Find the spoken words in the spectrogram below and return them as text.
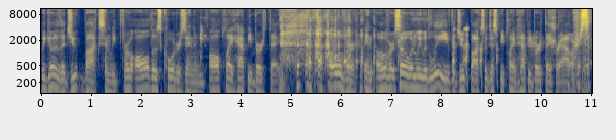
we go to the jukebox and we'd throw all those quarters in and we'd all play Happy Birthday over and over. So when we would leave, the jukebox would just be playing Happy Birthday for hours.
